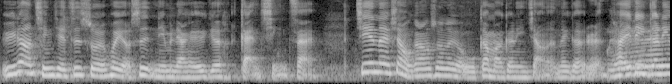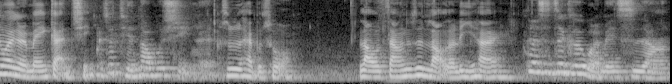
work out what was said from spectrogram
余量情节之所以会有，是你们两个有一个感情在。今天那个像我刚刚说那个，我干嘛跟你讲的那个人，他一定跟另外一个人没感情，可是甜到不行哎、是不是还不错？老张就是老的厉害，但是这颗我还没吃啊。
